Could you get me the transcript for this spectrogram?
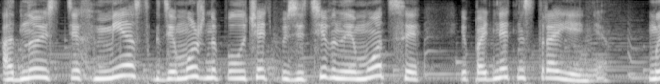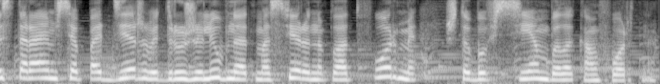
одно из тех мест, где можно получать позитивные эмоции и поднять настроение – мы стараемся поддерживать дружелюбную атмосферу на платформе, чтобы всем было комфортно.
